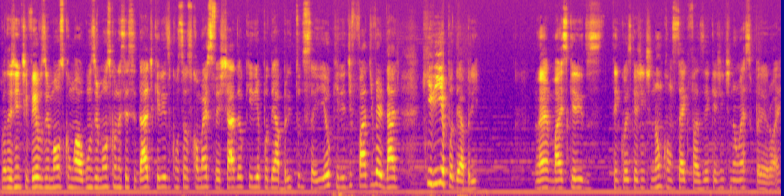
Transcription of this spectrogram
Quando a gente vê os irmãos com alguns irmãos com necessidade, queridos, com seus comércios fechados, eu queria poder abrir tudo isso aí. Eu queria, de fato, de verdade, queria poder abrir. Não é? Mas, queridos, tem coisas que a gente não consegue fazer, que a gente não é super-herói.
